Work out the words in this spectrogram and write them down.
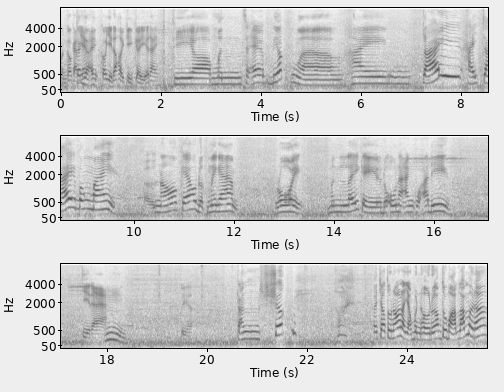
mình có cảm Cái giác vậy? có gì đó hơi kỳ kỳ ở đây thì ờ, mình sẽ biết là hai trái hai trái bông mai ừ. nó kéo được mấy gam rồi mình lấy cái độ nặng của Adi chia ra ừ. đi hả trang sức Thôi cho tôi nói là giọng bình thường được không? Tôi mệt lắm rồi đó.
